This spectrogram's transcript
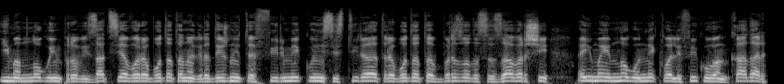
Има многу импровизација во работата на градежните фирми кои инсистираат работата брзо да се заврши, а има и многу неквалификуван кадар,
